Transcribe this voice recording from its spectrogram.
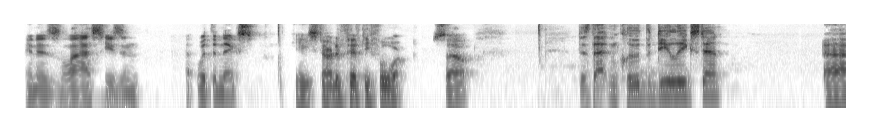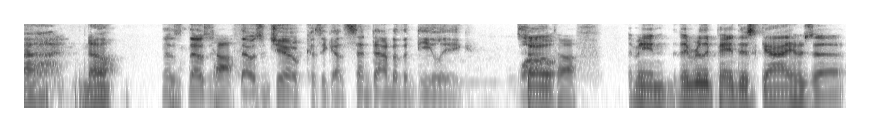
In his last season with the Knicks, he started 54. So, Does that include the D League stint? uh, no. That was that was, Tough. that was a joke because he got sent down to the D League. Wow. So, Tough. I mean, they really paid this guy who's a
